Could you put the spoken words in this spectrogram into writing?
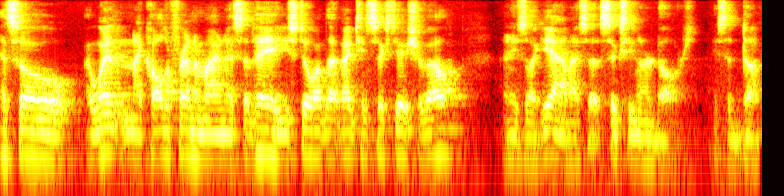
And so I went and I called a friend of mine. And I said, hey, you still want that 1968 Chevelle? And he's like, yeah. And I said, $1,600. He said, done.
